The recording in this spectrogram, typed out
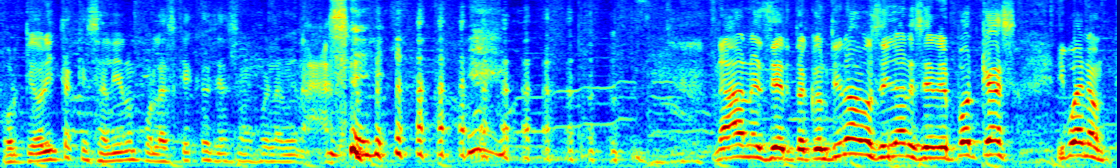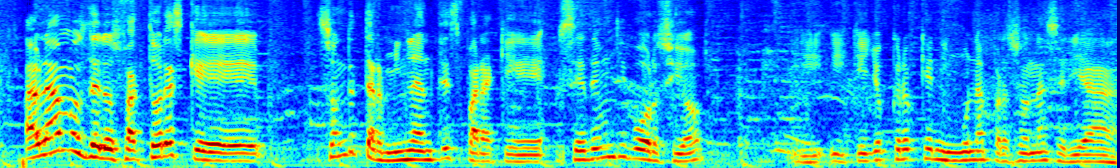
Porque ahorita que salieron por las quecas ya se me fue la bien. no, no es cierto. Continuamos, señores, en el podcast. Y bueno, hablamos de los factores que son determinantes para que se dé un divorcio y, y que yo creo que ninguna persona sería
